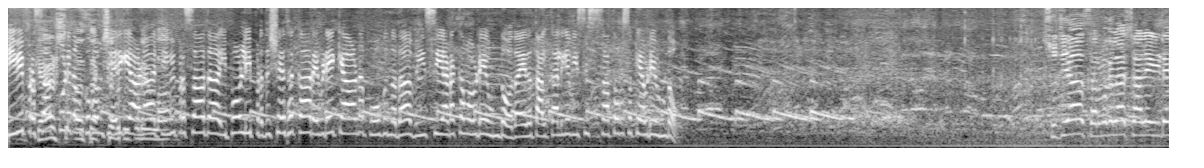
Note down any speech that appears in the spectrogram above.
ടി വി പ്രസാദ് കൂടി നമുക്കൊപ്പം ചേരുകയാണ്. ടി വി പ്രസാദ് ഇപ്പോൾ ഈ പ്രതിഷേധക്കാർ എവിടേക്കാണ് പോകുന്നത്? വി സി അടക്കം അവിടെ ഉണ്ടോ? അതായത് താൽക്കാലിക വി സി സാർ തോമസ് ഒക്കെ അവിടെ ഉണ്ടോ? സുജിയ സർവകലാശാലയുടെ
